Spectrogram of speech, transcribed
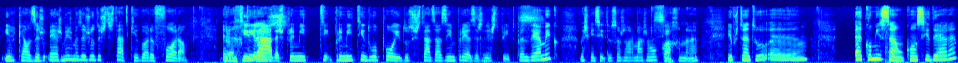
e aquelas as mesmas ajudas de Estado que agora foram uh, retiradas, permiti, permitindo o apoio dos Estados às empresas Sim. neste período pandémico, mas que em situações normais não ocorre, Sim. não é? E, portanto, uh, a Comissão considera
